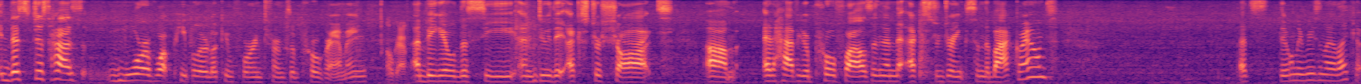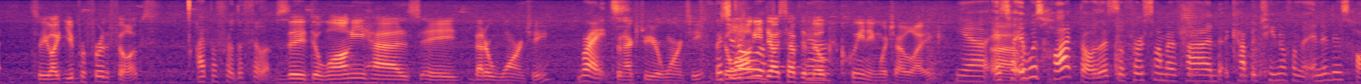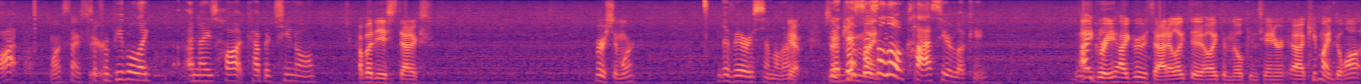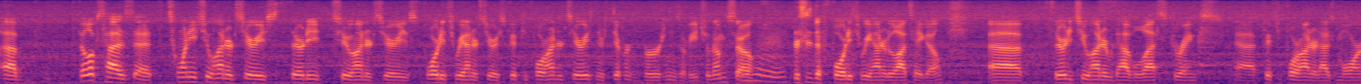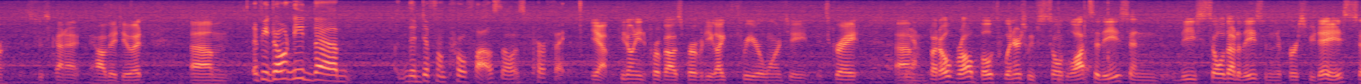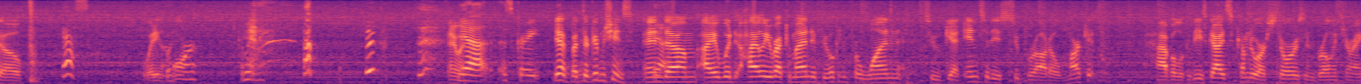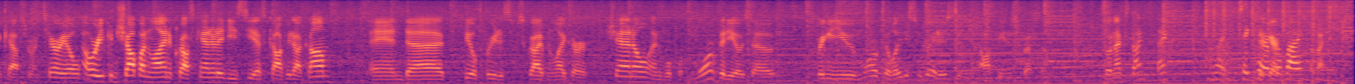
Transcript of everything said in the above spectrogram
This just has more of what people are looking for in terms of programming. Okay. And being able to see and do the extra shot. um, and have your profiles and then the extra drinks in the background. That's the only reason I like it. So you like you prefer the Philips. I prefer the Philips. The DeLonghi has a better warranty. right. It's an extra year warranty. But you DeLonghi know, does have the yeah. milk cleaning, which I like. yeah, it's, Um, it was hot though. That's the first time I've had a cappuccino from the, and it is hot. Well, that's nice So for people like a nice hot cappuccino, How about the aesthetics? Very similar. they're very similar. Yeah. So yeah this is a little classier looking. I agree. I agree with that. I like the I like the milk container. Uh, keep in mind, DeLong, uh, Philips has a 2200 series, 3200 series, 4300 series, 5400 series, and there's different versions of each of them. So Mm-hmm. this is the 4300 Latte Go. Uh, 3200 would have less drinks. Uh, 5400 has more. It's just kind of how they do it. Um, If you don't need the the different profiles though, it's perfect. yeah, if you don't need a profile, it's perfect. You like the three-year warranty, it's great. Um, Yeah. But overall, both winners, we've sold lots of these, and these sold out of these within the first few days. So Yes. waiting more. Come in. anyway. Yeah, that's great. Yeah, but they're good machines, and Yeah. um, I would highly recommend if you're looking for one to get into the super auto market, have a look at these guys. Come to our stores in Burlington, Ancaster, Ontario, or you can shop online across Canada, ecscoffee.com, and uh, feel free to subscribe and like our channel, and we'll put more videos out, bringing you more of the latest and greatest in coffee and espresso. Until next time, thanks. All right, take care. Take care. Bye bye. Bye-bye.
